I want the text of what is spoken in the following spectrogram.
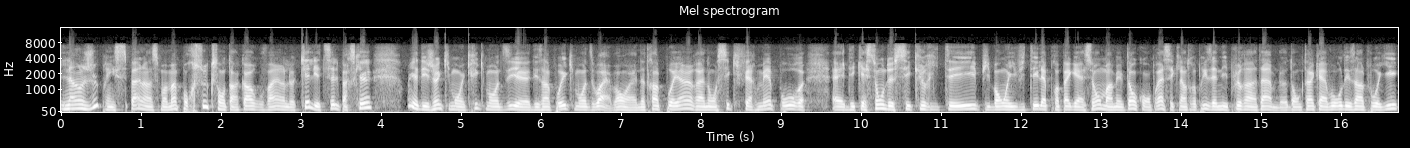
l'enjeu principal en ce moment, pour ceux qui sont encore ouverts, quel est-il? Parce que il y a des gens qui m'ont écrit, qui m'ont dit, euh, des employés qui m'ont dit, ouais, bon, notre employeur a annoncé qu'il fermait pour des questions de sécurité, puis bon, éviter la propagation, mais en même temps, on comprend, c'est que l'entreprise, elle n'est plus rentable. Donc, tant qu'à avoir des employés,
